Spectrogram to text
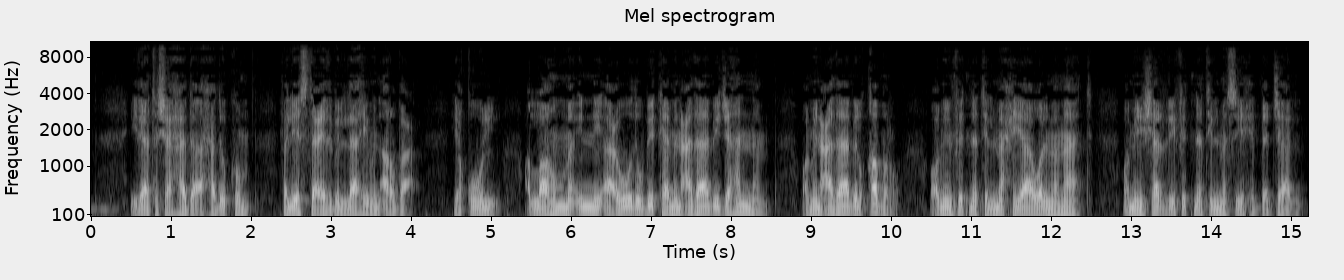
إذا تشهد أحدكم فليستعذ بالله من أربع يقول اللهم إني أعوذ بك من عذاب جهنم ومن عذاب القبر ومن فتنة المحيا والممات ومن شر فتنة المسيح الدجال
